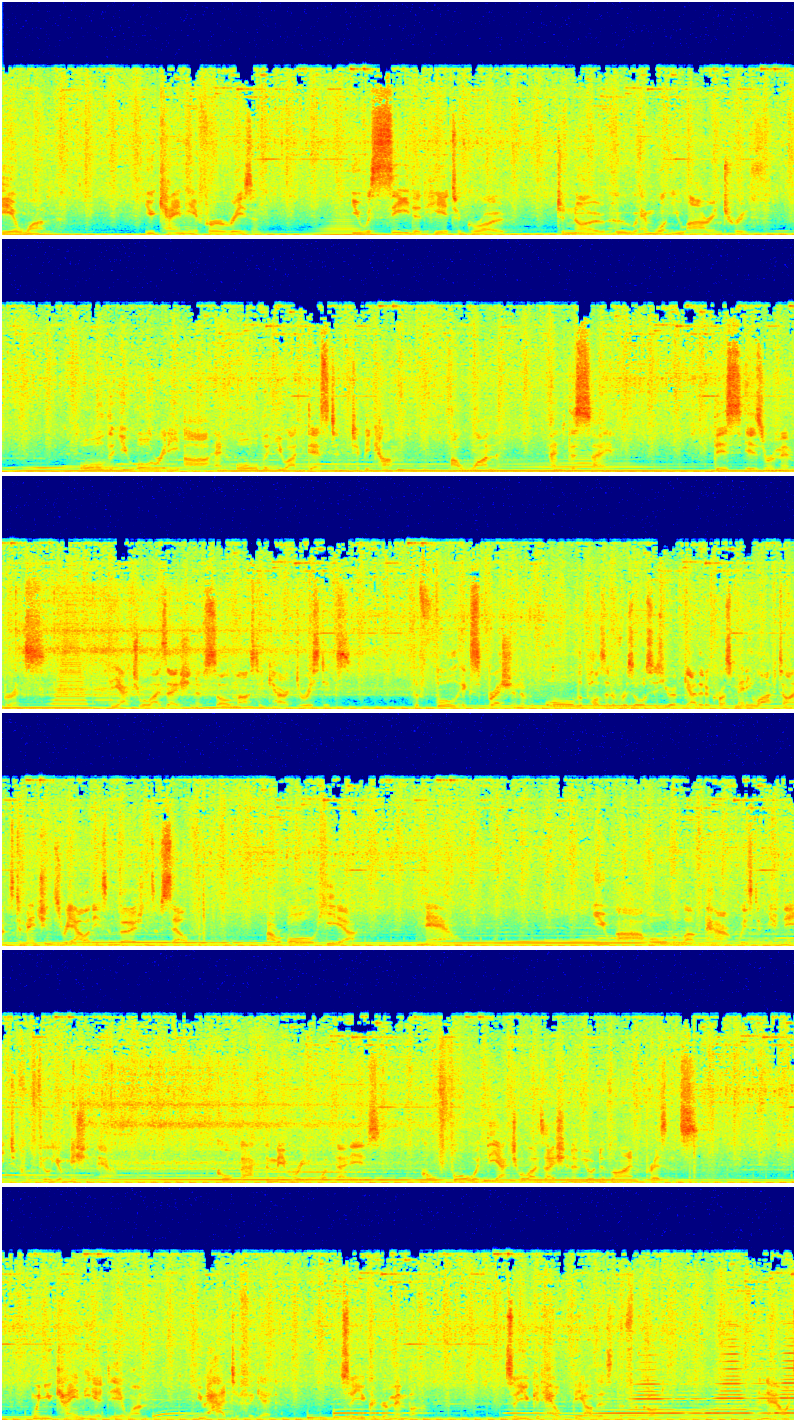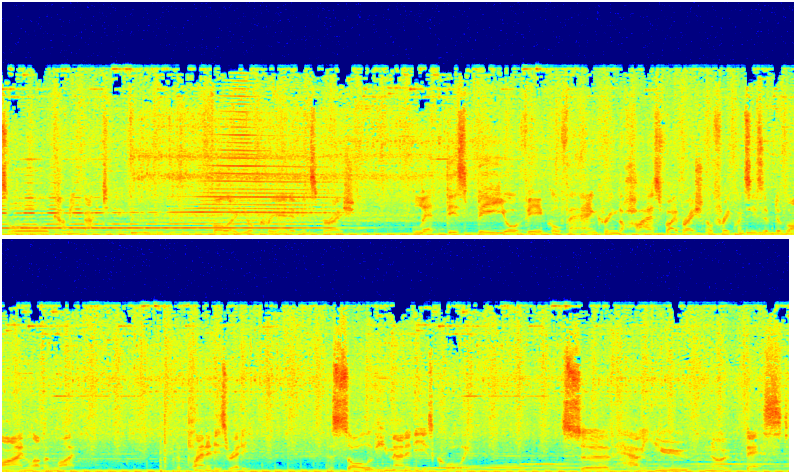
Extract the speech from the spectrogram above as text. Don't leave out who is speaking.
Speaker 1: Dear one, you came here for a reason. You were seeded here to grow, to know who and what you are in truth. All that you already are and all that you are destined to become are one and the same. This is remembrance, the actualization of soul mastered characteristics, the full expression of all the positive resources you have gathered across many lifetimes, dimensions, realities, and versions of self are all here now. You are all the love, power, and wisdom you need to fulfill your mission now. Call back the memory of what that is. Call forward the actualization of your divine presence. When you came here, dear one, you had to forget so you could remember, so you could help the others that forgot. And now it's all coming back to you. Follow your creative inspiration. Let this be your vehicle for anchoring the highest vibrational frequencies of divine love and light. The planet is ready. The soul of humanity is calling. Serve how you know best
